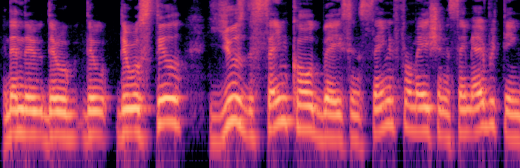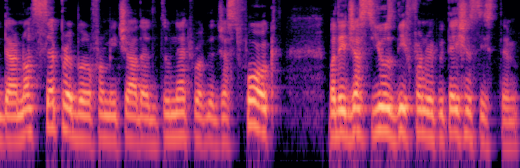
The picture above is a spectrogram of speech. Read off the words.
And then they, they, will, they, they will still use the same code base and same information and same everything. They are not separable from each other, the two networks that just forked but they just use different reputation system.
